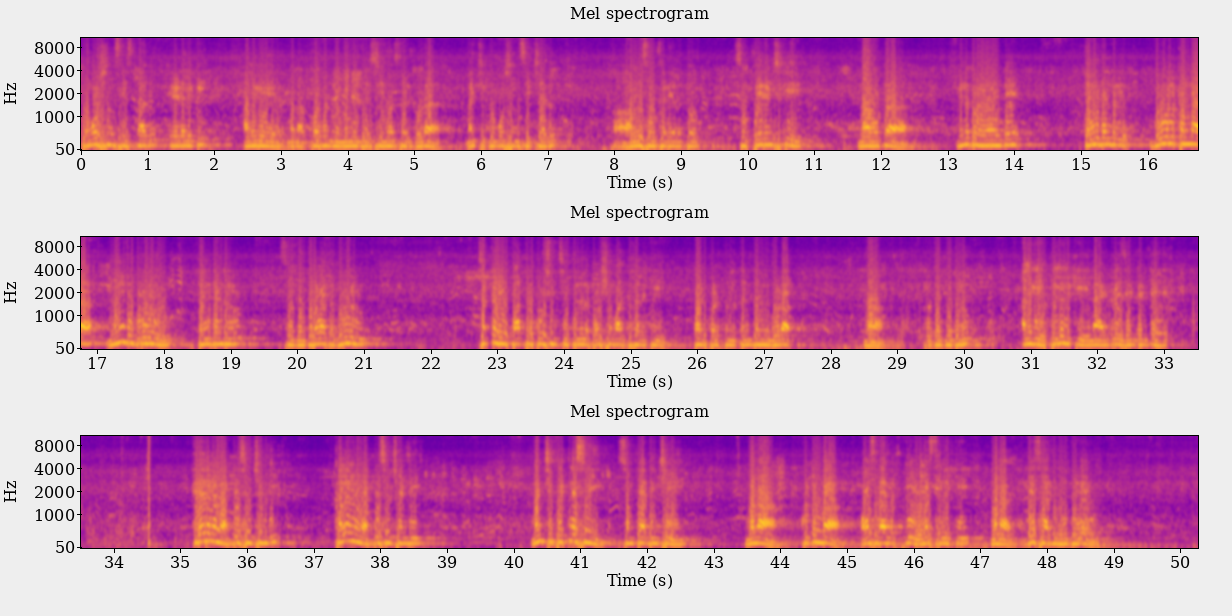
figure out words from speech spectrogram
ప్రమోషన్స్ ఇస్తారు క్రీడలకి. అలాగే మన కోరమండలి మేనేజర్ శ్రీనివాస్ గారు కూడా మంచి ప్రమోషన్స్ ఇచ్చారు అన్ని సౌకర్యాలతో. సో పేరెంట్స్కి నా ఒక విన్నపం ఏమంటే తల్లిదండ్రులు గురువుల కన్నా ముందు గురువులు తల్లిదండ్రులు. సో దాని తర్వాత గురువులు చక్కని పాత్ర పోషించి పిల్లల భవిష్య మార్గాలకి పాటుపడుతున్న తల్లిదండ్రులు కూడా నా కృతజ్ఞతలు. అలాగే పిల్లలకి నా అడ్వైజ్ ఏంటంటే క్రీడలను అభ్యసించండి కళలను అభ్యసించండి మంచి ఫిట్నెస్ని సంపాదించి మన కుటుంబ అవసరాలకి వ్యవస్థలకి మన దేశాభివృద్ధిలో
